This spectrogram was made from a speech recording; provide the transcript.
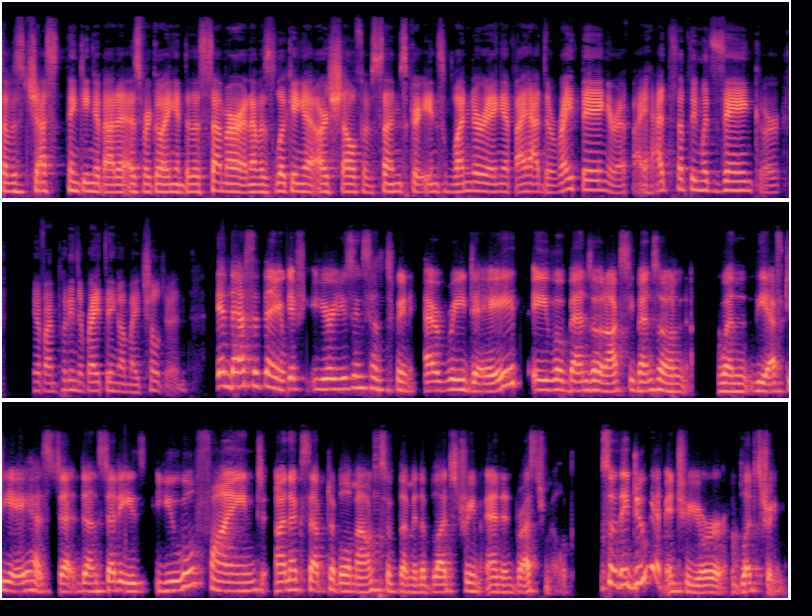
I was just thinking about it as we're going into the summer and I was looking at our shelf of sunscreens, wondering if I had the right thing or if I had something with zinc or if I'm putting the right thing on my children. And that's the thing. If you're using sunscreen every day, avobenzone, oxybenzone when the FDA has st- done studies, you will find unacceptable amounts of them in the bloodstream and in breast milk. So they do get into your bloodstream.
